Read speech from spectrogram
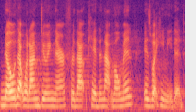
know that what I'm doing there for that kid in that moment is what he needed.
